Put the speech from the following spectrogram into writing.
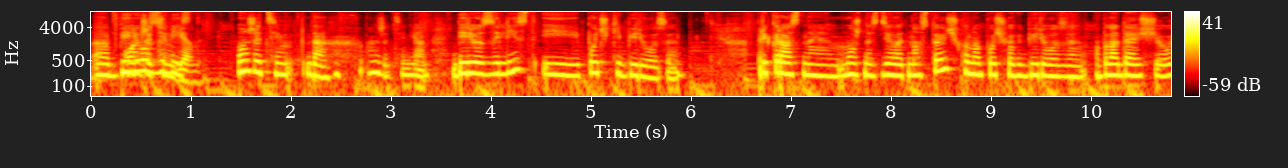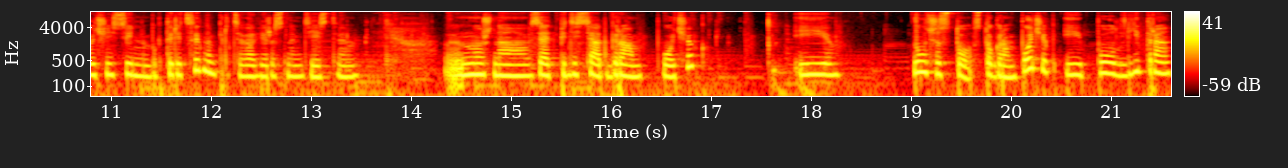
Он же тимьян. Лист. Он же, тим, да, он же тимьян. Березый лист и почки березы. Прекрасные можно сделать настоечку на почках березы, обладающую очень сильным бактерицидным противовирусным действием. Нужно взять 50 грамм почек и ну, лучше 100, 100 грамм почек и пол-литра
